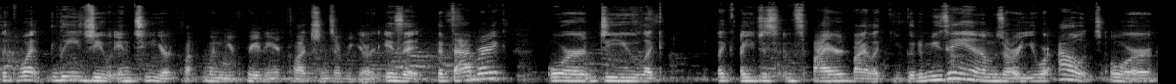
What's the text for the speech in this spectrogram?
like what leads you into your when you're creating your collections every year? Is it the fabric, or do you like like are you just inspired by like you go to museums or you are out or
